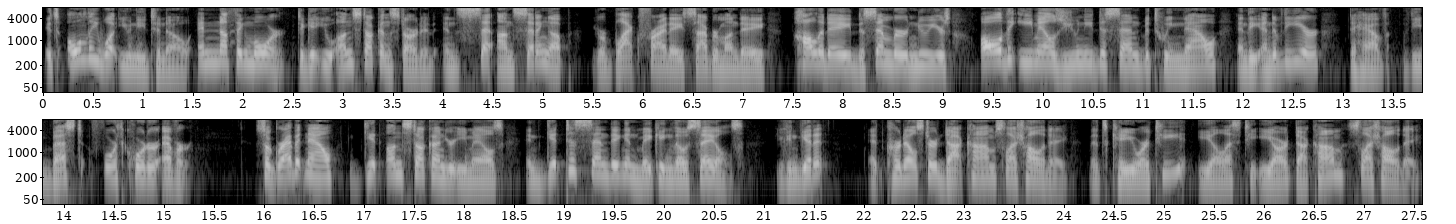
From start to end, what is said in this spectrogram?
It's only what you need to know and nothing more to get you unstuck and started and set on setting up your Black Friday, Cyber Monday, holiday, December, New Year's, all the emails you need to send between now and the end of the year to have the best fourth quarter ever. So grab it now, get unstuck on your emails, and get to sending and making those sales. You can get it at kurtelster.com slash holiday. That's K-U-R-T-E-L-S-T-E-R dot com slash holiday.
